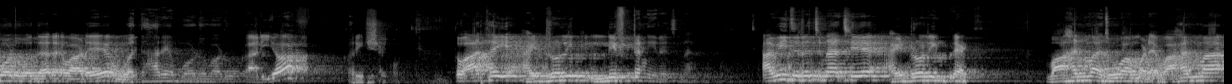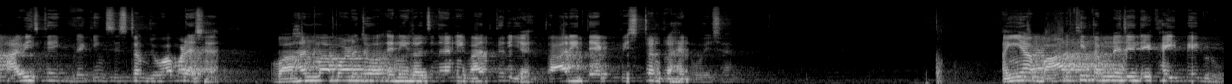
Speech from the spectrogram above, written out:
બળ વધારે વાળે વધારે બળવાળું કાર્ય કરી શકો. તો આ થઈ હાઇડ્રોલિક લિફ્ટની રચના. આવી જ રચના છે હાઇડ્રોલિક બ્રેક. વાહનમાં જોવા મળે. વાહનમાં આવી જ કંઈક બ્રેકિંગ સિસ્ટમ જોવા મળે છે. વાહનમાં પણ જો એની રચનાની વાત કરીએ, તો આ રીતે એક પિસ્ટન રહેલું હોય છે. અહીંયા બહારથી તમને જે દેખાય પેગડું.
